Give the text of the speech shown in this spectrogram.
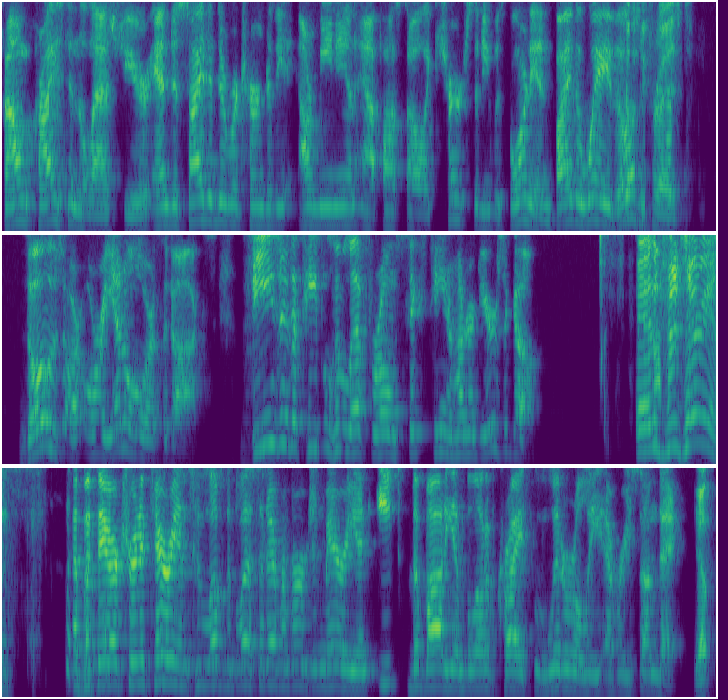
found Christ in the last year and decided to return to the Armenian Apostolic Church that he was born in. By the way, those those are Oriental Orthodox. These are the people who left Rome 1600 years ago. And the Trinitarians. Uh, but they are Trinitarians who love the Blessed Ever Virgin Mary and eat the body and blood of Christ literally every Sunday. Yep.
